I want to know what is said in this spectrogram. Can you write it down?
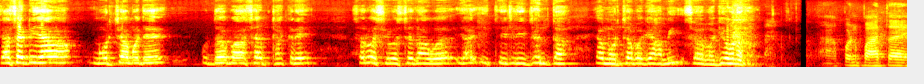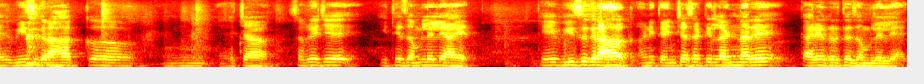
त्यासाठी या मोर्चामध्ये उद्धव बाळासाहेब ठाकरे सर्व शिवसेना व या इथली जनता या मोर्चामध्ये आम्ही सहभागी होणार आहोत. आपण पाहताय वीज ग्राहक ह्याच्या सगळे जे इथे जमलेले आहेत ते वीज ग्राहक आणि त्यांच्यासाठी लढणारे कार्यकर्ते जमलेले आहेत.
